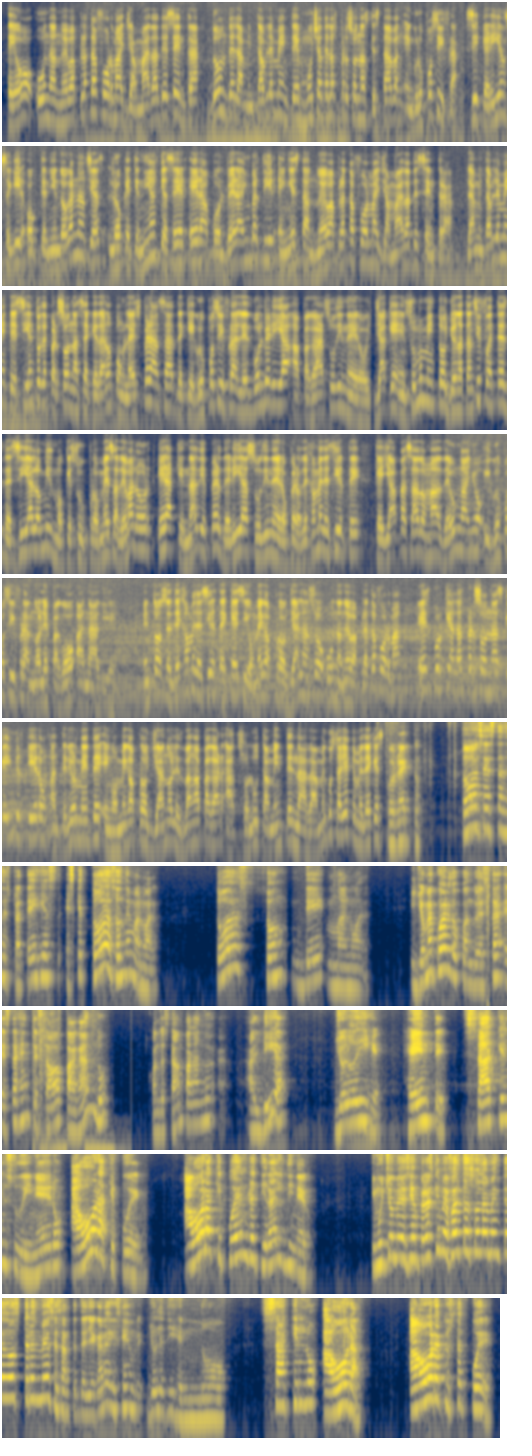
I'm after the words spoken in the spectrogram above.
Creó una nueva plataforma llamada Decentra, donde lamentablemente muchas de las personas que estaban en Grupo Cifra, si querían seguir obteniendo ganancias, lo que tenían que hacer era volver a invertir en esta nueva plataforma llamada Decentra. Lamentablemente, cientos de personas se quedaron con la esperanza de que Grupo Cifra les volvería a pagar su dinero, ya que en su momento Jonathan Cifuentes decía lo mismo que su promesa de valor era que nadie perdería su dinero, pero déjame decirte que ya ha pasado más de un año y Grupo Cifra no le pagó a nadie. Entonces déjame decirte que si Omega Pro ya lanzó una nueva plataforma es porque a las personas que invirtieron anteriormente en Omega Pro ya no les van a pagar absolutamente nada. Me gustaría que me dejes Correcto. Todas estas estrategias, es que todas son de manual. Todas son de manual. Y yo me acuerdo cuando esta, esta gente estaba pagando, cuando estaban pagando al día, yo lo dije, gente, saquen su dinero ahora que pueden. Ahora que pueden retirar el dinero. Y muchos me decían, pero es que me falta solamente dos, tres meses antes de llegar a diciembre. Yo les dije, no, sáquenlo ahora, ahora que usted puede.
